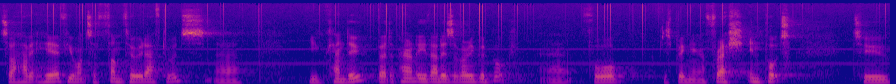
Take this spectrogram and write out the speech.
So I have it here if you want to thumb through it afterwards. Uh, you can do, but apparently that is a very good book uh, for just bringing a fresh input to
